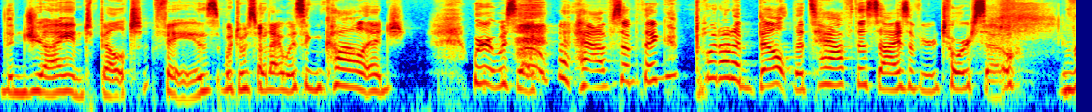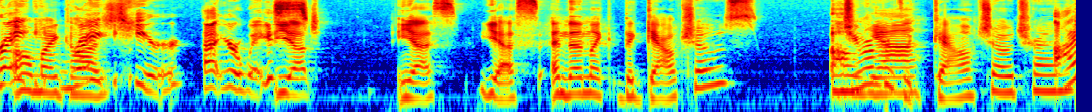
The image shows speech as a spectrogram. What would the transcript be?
the giant belt phase, which was when I was in college, where it was like have something, put on a belt that's half the size of your torso, right? Oh my right here at your waist. Yep. yes yes and then like the gauchos Oh do you remember yeah. the gaucho trend I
